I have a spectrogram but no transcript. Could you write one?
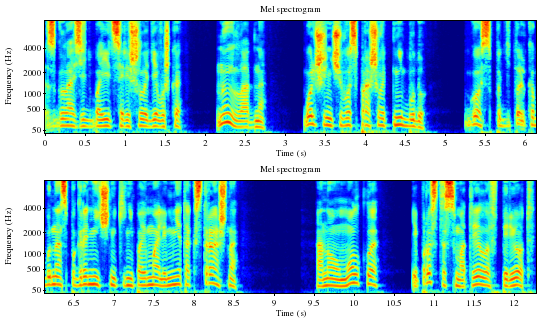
«Сглазить боится», — решила девушка. «Ну и ладно, больше ничего спрашивать не буду. Господи, только бы нас пограничники не поймали, мне так страшно». Она умолкла и просто смотрела вперед,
